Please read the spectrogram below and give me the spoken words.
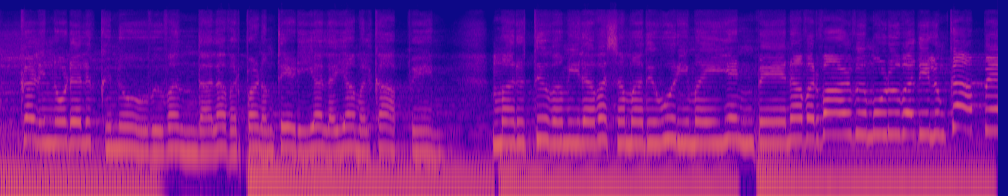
மக்களின் உடலுக்கு நோவு வந்தால் அவர் பணம் தேடி அலையாமல் காப்பேன். மருத்துவம் இலவசம் அது உரிமை என்பேன். அவர் வாழ்வு முழுவதிலும் காப்பேன்.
